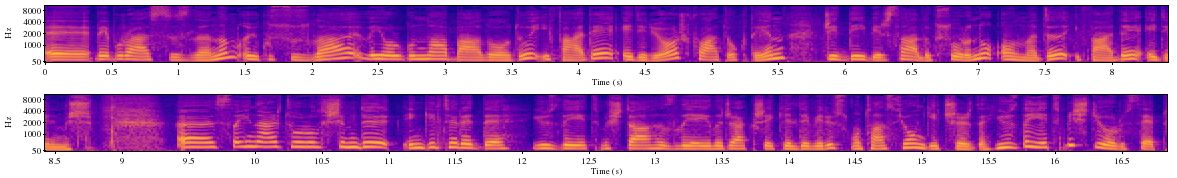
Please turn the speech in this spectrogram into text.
e, ve bu rahatsızlığının uyku uykusuzluğa ve yorgunluğa bağlı olduğu ifade ediliyor. Fuat Oktay'ın ciddi bir sağlık sorunu olmadığı ifade edilmiş. Ee, Sayın Ertuğrul şimdi İngiltere'de %70 daha hızlı yayılacak şekilde virüs mutasyon geçirdi. %70 diyoruz hep.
